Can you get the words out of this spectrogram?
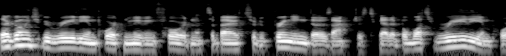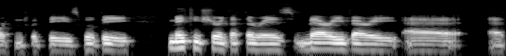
they're going to be really important moving forward. And it's about sort of bringing those actors together. But what's really important with these will be making sure that there is very, very uh, uh,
